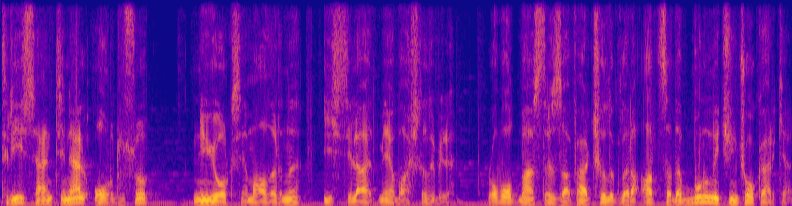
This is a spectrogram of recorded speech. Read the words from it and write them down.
Three Sentinel ordusu New York semalarını istila etmeye başladı bile. Robot Master zafer çığlıkları atsa da bunun için çok erken.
